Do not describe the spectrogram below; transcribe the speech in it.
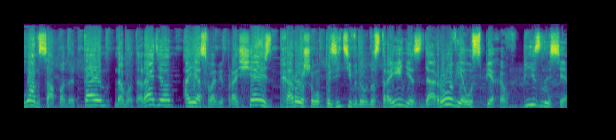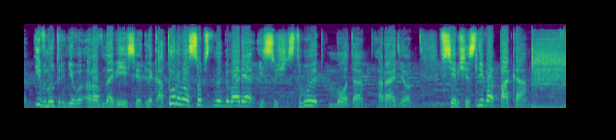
Once Upon a Time на Моторадио. А я с вами прощаюсь. Хорошего позитивного настроения, здоровья, успехов в бизнесе и внутреннего равновесия, для которого, собственно говоря, и существует Моторадио. Всем счастливо, пока! Пока.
